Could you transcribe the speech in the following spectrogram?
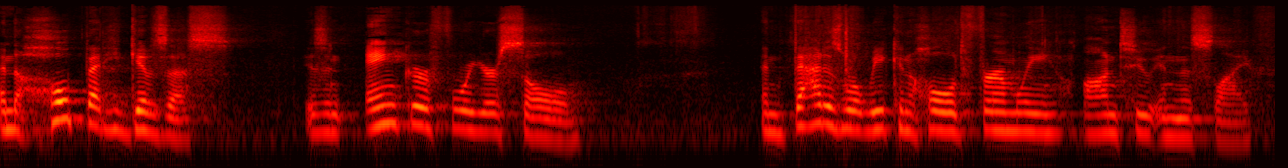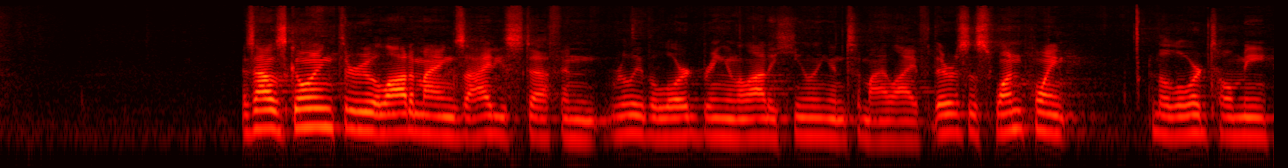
and the hope that he gives us is an anchor for your soul. And that is what we can hold firmly onto in this life. As I was going through a lot of my anxiety stuff and really the Lord bringing a lot of healing into my life, there was this one point the Lord told me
